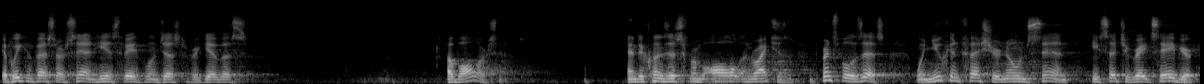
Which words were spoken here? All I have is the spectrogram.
If we confess our sin, He is faithful and just to forgive us of all our sins and to cleanse us from all unrighteousness. The principle is this when you confess your known sin, He's such a great Savior,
